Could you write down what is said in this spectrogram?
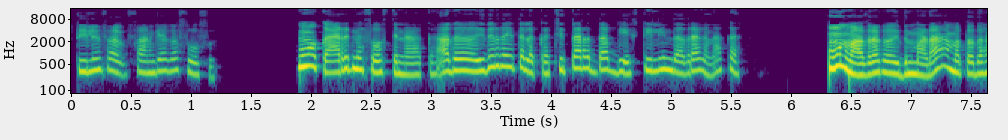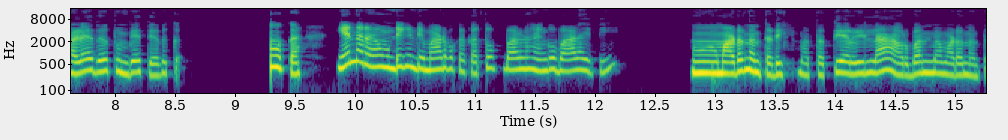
ಸ್ಟೀಲಿನ ಸಾನ್ಗ್ಯಾಗ ಸೋಸ್. ಹ್ಞೂ ಆರಿದ್ಮೇಲೆ ಸೋಸ್ತೀನಿ ತಿನ್ನಕ ಅದು ಇದ್ರದ್ದು ಐತಲ್ಲಕ್ಕ ಚಿತ್ತಾರದ ಡಬ್ಬಿ ಸ್ಟೀಲಿಂದ ಅದ್ರಾಗ ಅಕ್ಕ? ಹ್ಞೂ ಅದ್ರಾಗ ಇದನ್ನ ಮಾಡ ಮತ್ತು ಅದು ಹಳೇದು ತುಂಬೈತಿ ಅದಕ್ಕೆ. ಹ್ಞೂ ಏನಾರ ಉಂಡಿ ಗಿಂಡಿ ಮಾಡ್ಬೇಕಕ್ಕ, ತುಪ್ಪ ಭಾಳ ಹೆಂಗೋ ಭಾಳ ಐತಿ. ಹ್ಞೂ ಮಾಡೋಣಂತಡಿ ಮತ್ತು ಅತ್ತಿಯರು ಇಲ್ಲ ಅವ್ರು ಬಂದ್ಮೇಲೆ ಮಾಡೋಣಂತ.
